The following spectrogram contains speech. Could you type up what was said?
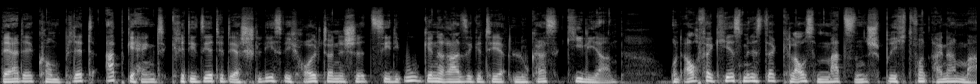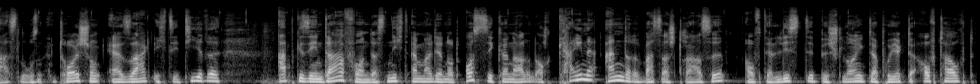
werde komplett abgehängt, kritisierte der schleswig-holsteinische CDU-Generalsekretär Lukas Kilian. Und auch Verkehrsminister Klaus Matzen spricht von einer maßlosen Enttäuschung. Er sagt, ich zitiere, abgesehen davon, dass nicht einmal der Nordostseekanal und auch keine andere Wasserstraße auf der Liste beschleunigter Projekte auftaucht,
